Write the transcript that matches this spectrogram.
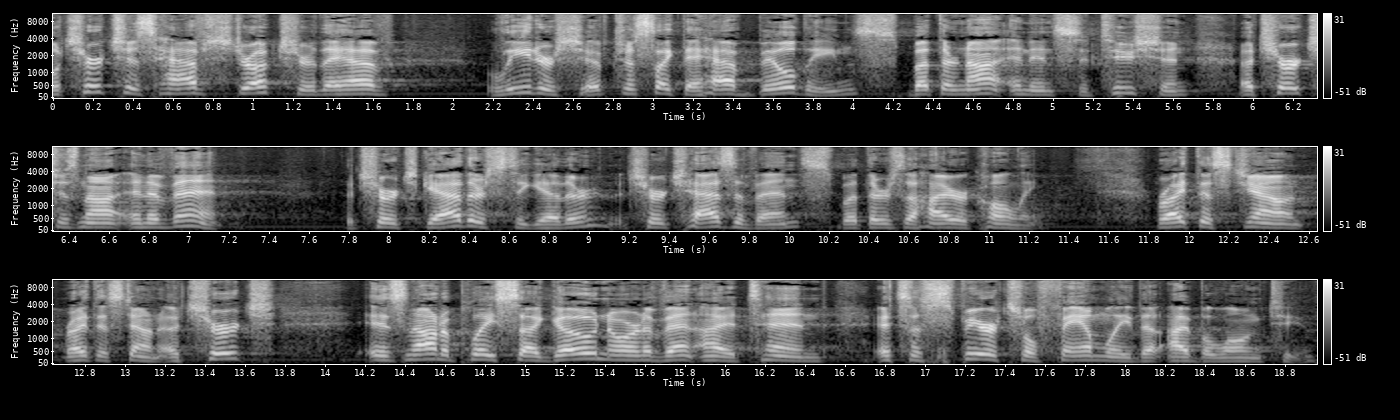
Well, churches have structure, they have leadership, just like they have buildings, but they're not an institution. A church is not an event. The church gathers together, the church has events, but there's a higher calling. Write this down. Write this down. A church is not a place I go nor an event I attend. It's a spiritual family that I belong to.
